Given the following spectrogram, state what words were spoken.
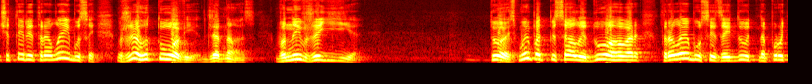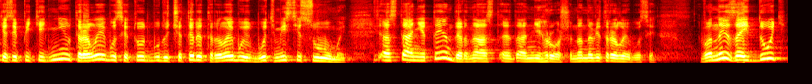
Чотири тролейбуси вже готові для нас. Вони вже є. Тобто ми підписали договор, тролейбуси зайдуть на протязі п'яти днів, тролейбуси, тут будуть чотири тролейбуси, будуть в місті Суми. Останній тендер на останні гроші, на нові тролейбуси, вони зайдуть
